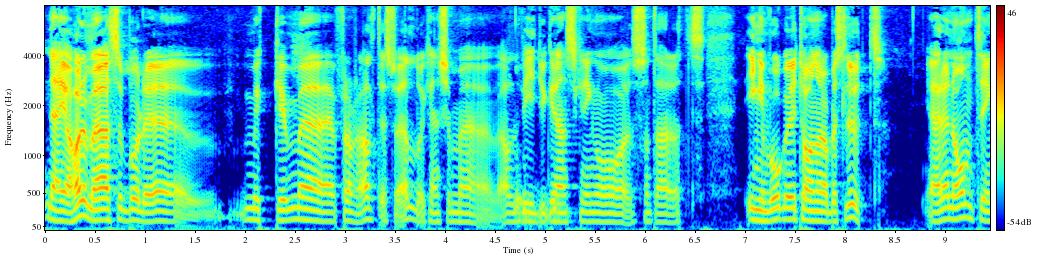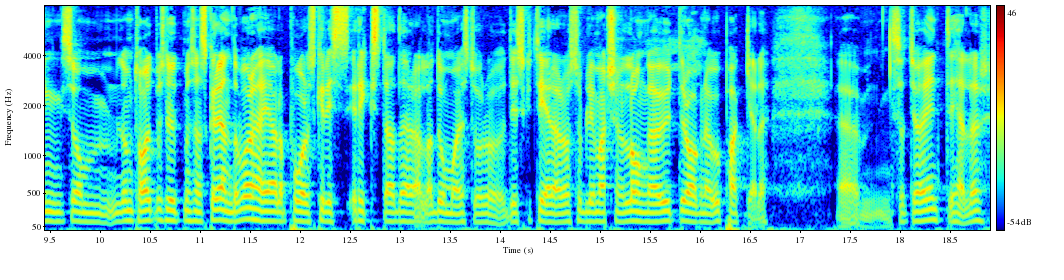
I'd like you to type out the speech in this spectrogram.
Nej jag håller med, alltså både mycket med framförallt SHL då kanske med all videogranskning och sånt där att Ingen vågar ju ta några beslut. Är det någonting som de tar ett beslut men sen ska det ändå vara det här jävla polsk riksdag där alla domare står och diskuterar och så blir matcherna långa, utdragna och upphackade. Um, Så att jag är inte heller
